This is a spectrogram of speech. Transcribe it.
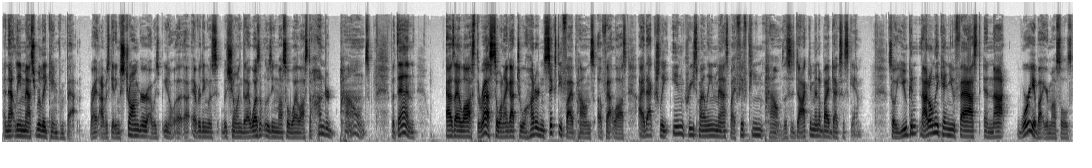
and that lean mass really came from fat, right? I was getting stronger. I was, you know, uh, uh everything was was showing that I wasn't losing muscle while I lost 100 pounds. But then as I lost the rest. So when I got to 165 pounds of fat loss, I'd actually increased my lean mass by 15 pounds. This is documented by DEXA so you can not only can you fast and not worry about your muscles,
